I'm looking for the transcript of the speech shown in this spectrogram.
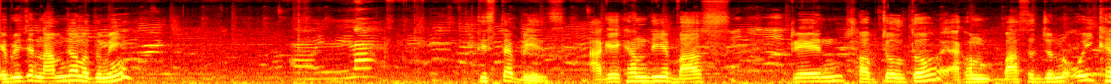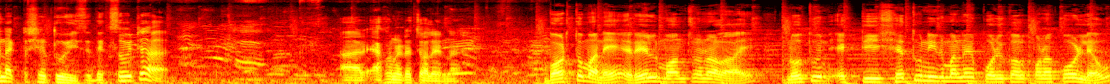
এই ব্রিজের নাম জানো তুমি? তিস্তা ব্রিজ। আগে এখান দিয়ে বাস ট্রেন সব চলতো এখন বাসের জন্য ওইখানে একটা সেতু হয়েছে দেখছ ওইটা? হ্যাঁ। আর এখন এটা চলে না। বর্তমানে রেল মন্ত্রণালয় নতুন একটি সেতু নির্মাণের পরিকল্পনা করলেও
